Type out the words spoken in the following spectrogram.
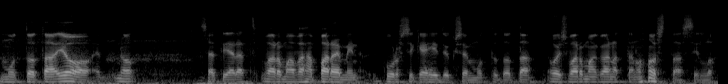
mutta tota, joo, no sä tiedät varmaan vähän paremmin kurssikehityksen, mutta tota, olisi varmaan kannattanut ostaa silloin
